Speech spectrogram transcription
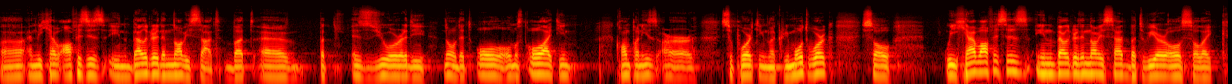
uh, and we have offices in Belgrade and Novi Sad. But, uh, but as you already know, that all almost all IT companies are supporting like remote work. So we have offices in Belgrade and Novi Sad, but we are also like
